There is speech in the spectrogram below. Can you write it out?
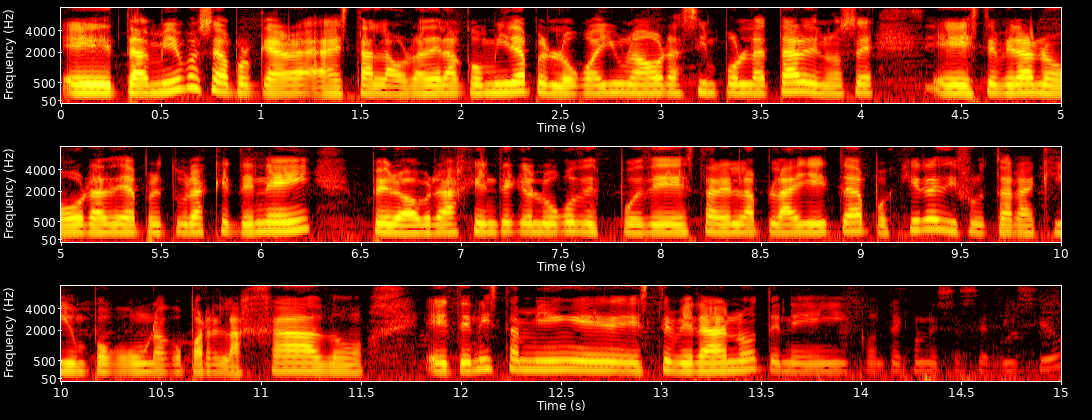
eh, también, o sea, porque ahora está la hora de la comida, pero luego hay una hora sin por la tarde, no sé, eh, este verano hora de aperturas que tenéis, pero habrá gente que luego después de estar en la playa y tal, pues quiere disfrutar aquí un poco una copa relajado. ¿Tenéis también este verano, tenéis contáis con ese servicio?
